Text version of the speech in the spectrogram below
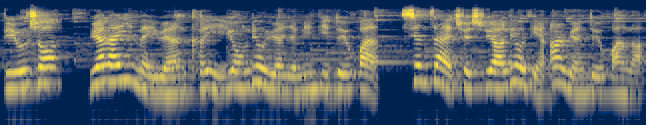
比如说，原来一美元可以用六元人民币兑换，现在却需要六点二元兑换了。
